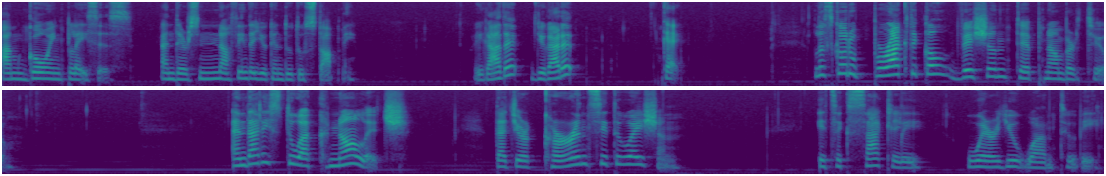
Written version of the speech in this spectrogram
I'm going places, and there's nothing that you can do to stop me. You got it? You got it? Okay. Let's go to practical vision tip number two. And that is to acknowledge that your current situation it's exactly where you want to be.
